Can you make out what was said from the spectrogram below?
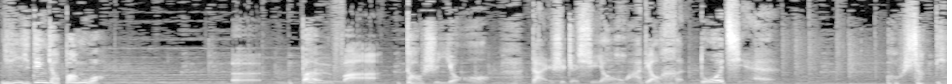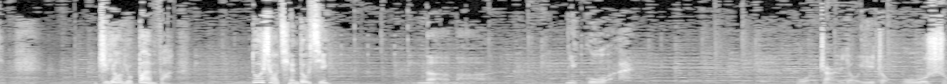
您一定要帮我。呃，办法倒是有，但是这需要花掉很多钱。哦，上帝！只要有办法，多少钱都行。那么，你过来，我这儿有一种巫术，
